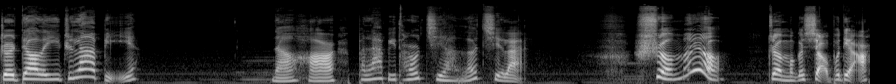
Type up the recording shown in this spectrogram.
这儿掉了一支蜡笔。男孩把蜡笔头捡了起来。什么呀，这么个小不点儿！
